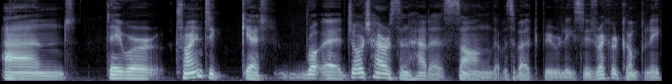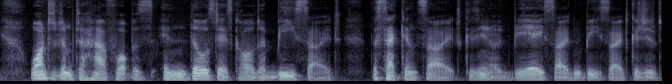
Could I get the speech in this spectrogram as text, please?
and they were trying to get. Uh, George Harrison had a song that was about to be released, and his record company wanted him to have what was in those days called a B side, the second side, because you know it'd be A side and B side, because you'd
